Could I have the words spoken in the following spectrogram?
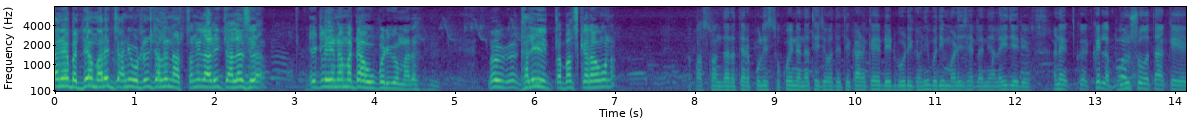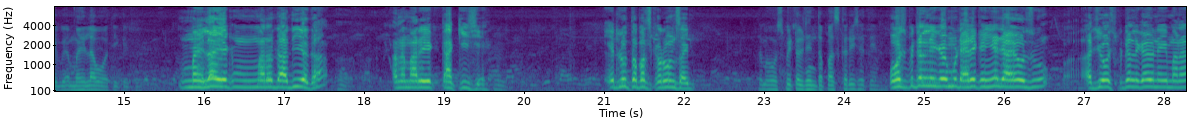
અને બધે અમારે ચાની હોટલ ચાલે નાસ્તાની લારી ચાલે છે એટલે એના માટે આવવું પડ્યું અમારે. ખાલી તપાસ કરાવો ને. તપાસ તો અંદર અત્યારે પોલીસ કોઈને નથી જવા દેતી કારણ કે ડેડ બોડી ઘણી બધી મળી છે એટલે ત્યાં લઈ જઈ રહી અને કેટલા પુરુષો હતા કે મહિલાઓ હતી કે મહિલા એક મારા દાદી હતા અને મારી એક કાકી છે. એટલું તપાસ કરો ને સાહેબ. તમે હોસ્પિટલ જઈને તપાસ કરી છે ત્યાં? હોસ્પિટલ નહીં ગયો હું ડાયરેક્ટ અહીંયા જ આવ્યો છું. હજી હોસ્પિટલ ગયો નહીં મને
